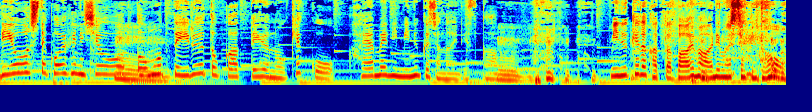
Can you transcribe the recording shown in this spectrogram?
利用してこういうふうにしようと思っているとかっていうのを結構早めに見抜くじゃないですか、うん、見抜けなかった場合もありましたけど。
